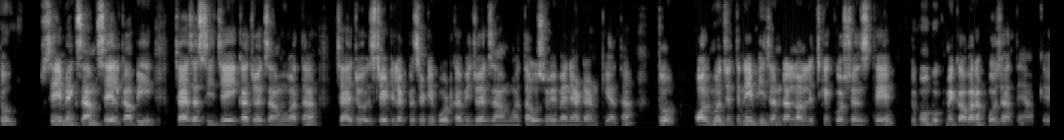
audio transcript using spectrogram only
तो सेम एग्ज़ाम सेल का भी, चाहे एस एस जेई का जो एग्ज़ाम हुआ था, चाहे जो स्टेट इलेक्ट्रिसिटी बोर्ड का भी जो एग्ज़ाम हुआ था, उसमें भी मैंने अटेम्प्ट किया था। तो ऑलमोस्ट जितने भी जनरल नॉलेज के क्वेश्चंस थे तो वो बुक में कवर अप हो जाते हैं आपके।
